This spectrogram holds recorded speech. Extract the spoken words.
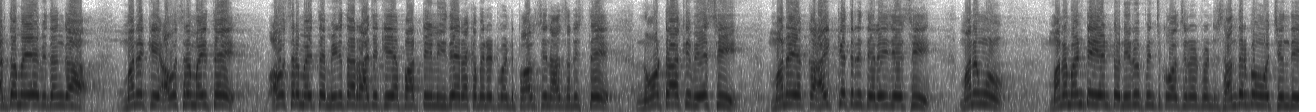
అర్థమయ్యే విధంగా మనకి అవసరమైతే అవసరమైతే మిగతా రాజకీయ పార్టీలు ఇదే రకమైనటువంటి పాలసీని అనుసరిస్తే నోటాకి వేసి మన యొక్క ఐక్యతని తెలియజేసి మనము మనమంటే ఏంటో నిరూపించుకోవాల్సినటువంటి సందర్భం వచ్చింది.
